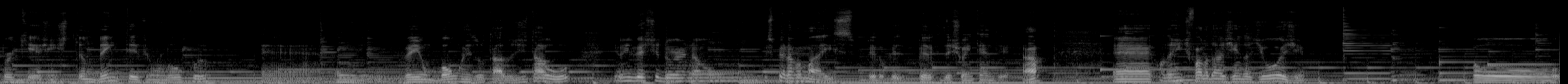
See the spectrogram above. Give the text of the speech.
Porque a gente também teve um lucro, é, um, veio um bom resultado de Itaú e o investidor não esperava mais, pelo que, pelo que deixou entender, tá? É, quando a gente fala da agenda de hoje, o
